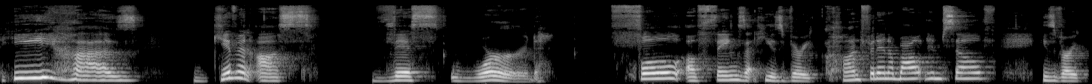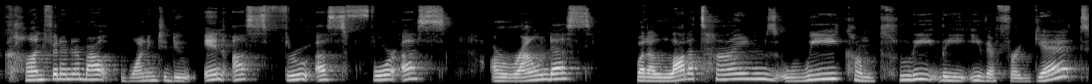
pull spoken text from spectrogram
He has given us this word full of things that he is very confident about himself. He's very confident about wanting to do in us, through us, for us, around us. But a lot of times we completely either forget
